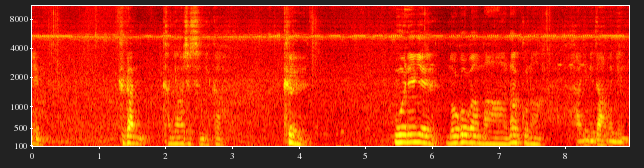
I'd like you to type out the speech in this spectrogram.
아버님, 그간 강령하셨습니까? 그래. 원행에 노고가 많았구나. 아닙니다, 아버님.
